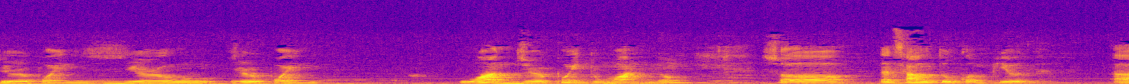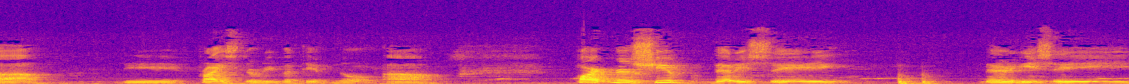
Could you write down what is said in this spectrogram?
0.0 0. 0.1 0. 0.1 no so that's how to compute uh, the price derivative no uh, partnership there is a there is a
